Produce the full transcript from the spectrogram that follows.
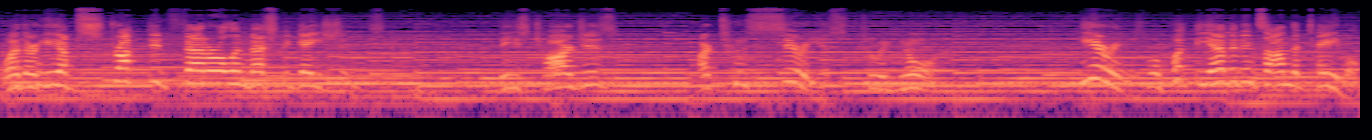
whether he obstructed federal investigations. These charges are too serious to ignore. Hearings will put the evidence on the table,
